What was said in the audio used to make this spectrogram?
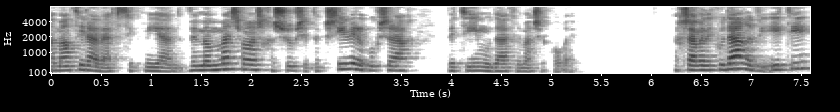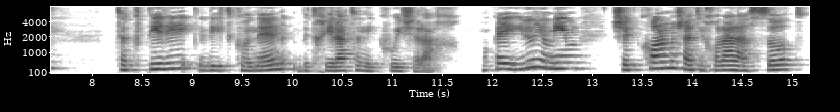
אמרתי לה להפסיק מיד, וממש ממש חשוב שתקשיבי לגוף שלך ותהיי מודעת למה שקורה. עכשיו הנקודה הרביעית היא, תקפידי להתכונן בתחילת הניקוי שלך, אוקיי? יהיו ימים שכל מה שאת יכולה לעשות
